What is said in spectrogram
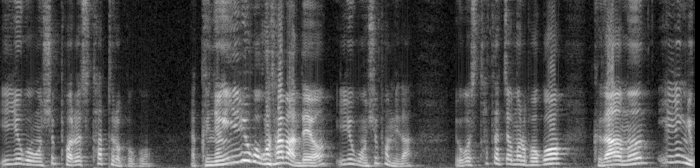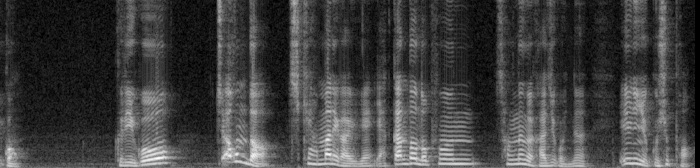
1650 슈퍼를 스타트로 보고. 그냥 1650 사면 안 돼요. 1650 슈퍼입니다. 요거 스타트점으로 보고 그 다음은 1660 그리고 조금 더 치킨 한 마리 가격에 약간 더 높은 성능을 가지고 있는 1669 슈퍼.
